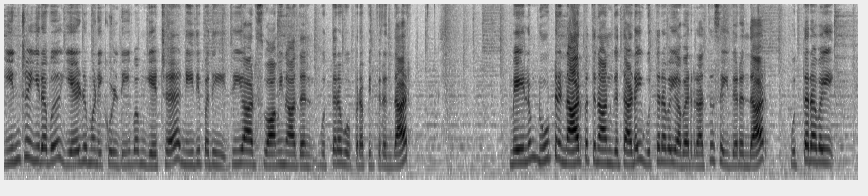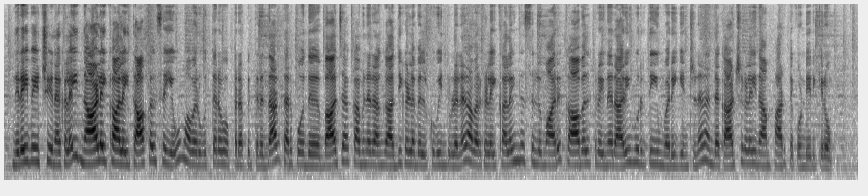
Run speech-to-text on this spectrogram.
இன்று இரவு ஏழு மணிக்குள் தீபம் ஏற்ற நீதிபதி ஜி ஆர் சுவாமிநாதன் உத்தரவு பிறப்பித்திருந்தார். மேலும் நூற்று நாற்பத்தி நான்கு தடை உத்தரவை அவர் ரத்து செய்திருந்தார். உத்தரவை நிறைவேற்றிய நகலை நாளை காலை தாக்கல் செய்யவும் அவர் உத்தரவு பிறப்பித்திருந்தார். தற்போது பாஜகவினர் அங்கு அதிக அளவில் குவிந்துள்ளனர். அவர்களை கலைந்து செல்லுமாறு காவல்துறையினர் அறிவுறுத்தியும் வருகின்றனர். அந்த காட்சிகளை நாம் பார்த்துக் கொண்டிருக்கிறோம்.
